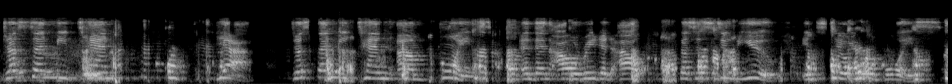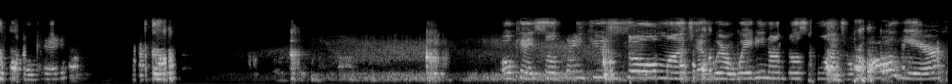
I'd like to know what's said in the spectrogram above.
Just send me 10 yeah, just send me 10 um, points and then I'll read it out because it's still you. It's still your voice. Okay? Okay, so thank you so much. And we're waiting on those points. We're all here.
